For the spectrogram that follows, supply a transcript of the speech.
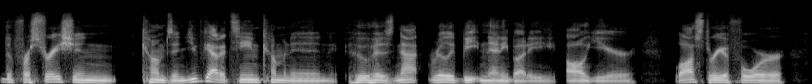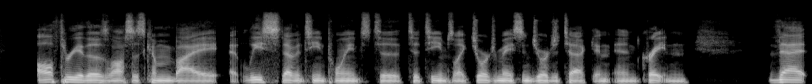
the frustration comes in. You've got a team coming in who has not really beaten anybody all year, lost three or four. All three of those losses coming by at least 17 points to to teams like George Mason, Georgia Tech, and and Creighton. That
